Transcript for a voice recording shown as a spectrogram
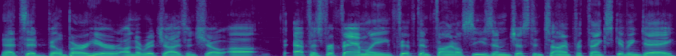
That's it. Bill Burr here on the Rich Eisen Show. Uh, F is for Family, fifth and final season, just in time for Thanksgiving Day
